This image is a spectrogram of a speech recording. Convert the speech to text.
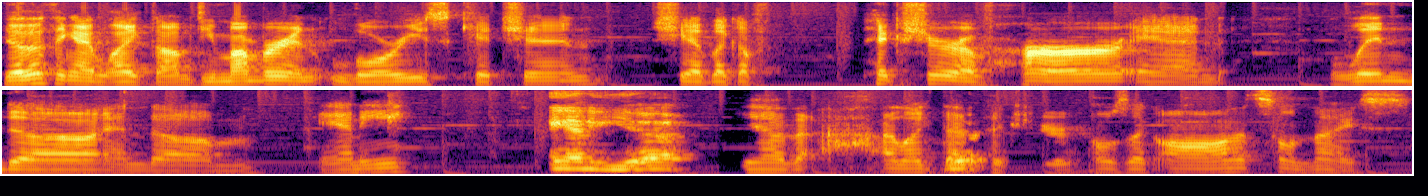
The other thing I liked, um, do you remember in Laurie's kitchen, she had like a picture of her and Linda and um, Annie. Annie, yeah. Yeah, that, I like that yeah. picture. I was like, oh, that's so nice.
